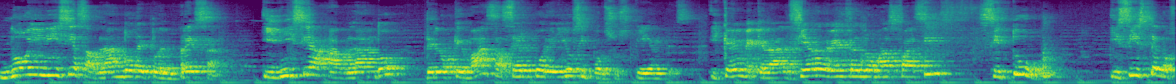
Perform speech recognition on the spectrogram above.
No inicias hablando de tu empresa, inicia hablando vas a hacer por ellos y por sus clientes. Y créeme que el cierre de ventas es lo más fácil si tú hiciste los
